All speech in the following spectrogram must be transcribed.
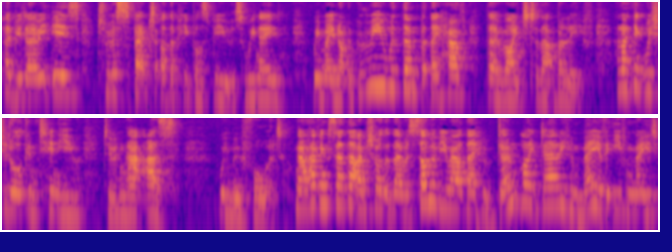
February is to respect other people's views. We may, we may not agree with them, but they have their right to that belief. And I think we should all continue doing that as we move forward. Now, having said that, I'm sure that there are some of you out there who don't like dairy, who may have even made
